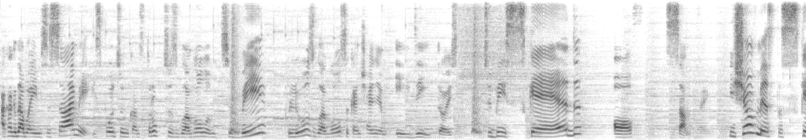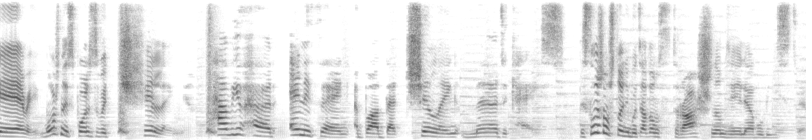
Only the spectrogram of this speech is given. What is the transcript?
А когда боимся сами, используем конструкцию с глаголом to be плюс глагол с окончанием ed, то есть to be scared of something. Еще вместо scary можно использовать chilling. Have you heard anything about that chilling murder case? Ты слышал что-нибудь о том страшном деле об убийстве?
